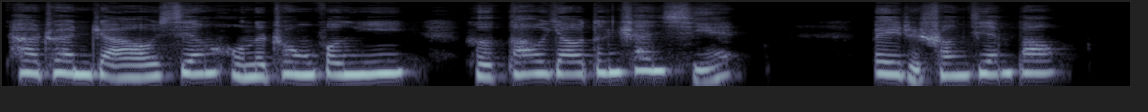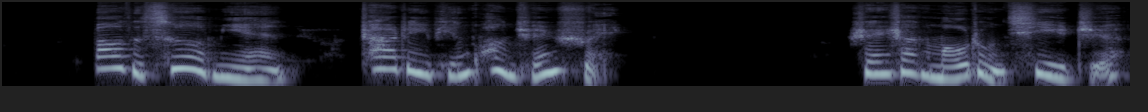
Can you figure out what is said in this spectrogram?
她穿着鲜红的冲锋衣和高腰登山鞋，背着双肩包，包的侧面插着一瓶矿泉水，身上的某种气质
